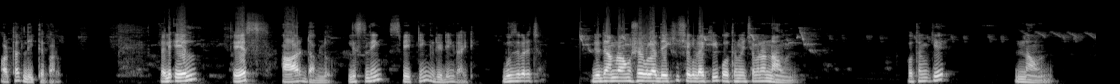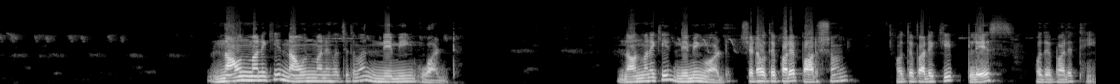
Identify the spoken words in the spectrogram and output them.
অর্থাৎ লিখতে পারো। তাহলে L S R W listening speaking reading writing বুঝতে পেরেছ? যদি আমরা অংশগুলো দেখি, সেগুলো কি? প্রথমে হচ্ছে আমরা নাউন প্রথম কি? নাউন নাউন মানে কি? নাউন মানে হচ্ছে তোমার নেমিং ওয়ার্ড নাউন মানে কি? Naming word. সেটা হতে পারে পার্সন, হতে পারে কি? প্লেস, হতে পারে থিং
